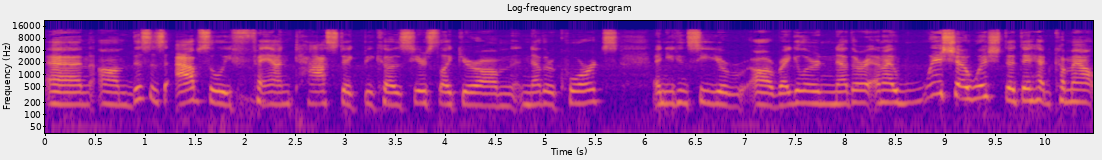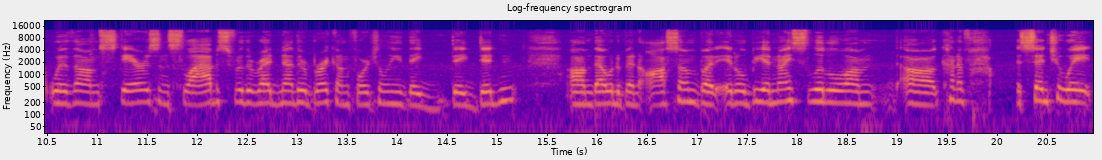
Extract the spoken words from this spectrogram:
And um, this is absolutely fantastic because here's like your um, nether quartz and you can see your uh, regular nether. And I wish I wish that they had come out with um, stairs and slabs for the red nether brick. Unfortunately they they didn't. Um, that would have been awesome but it'll be a nice little um, uh, kind of accentuate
